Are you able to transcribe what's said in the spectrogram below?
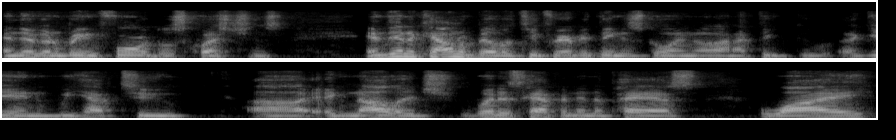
And they're going to bring forward those questions. And then accountability for everything that's going on. I think, again, we have to uh, acknowledge what has happened in the past, why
